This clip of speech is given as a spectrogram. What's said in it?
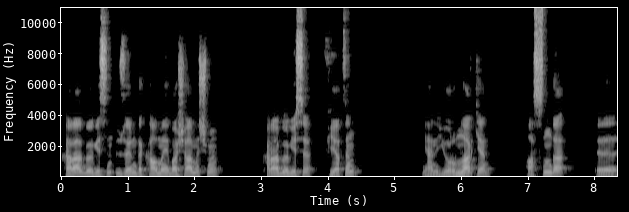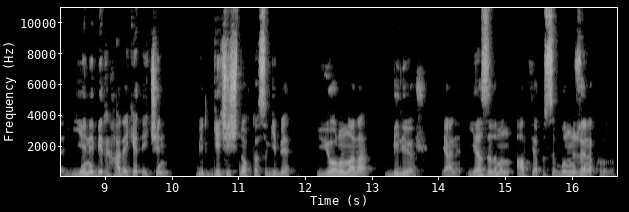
karar bölgesinin üzerinde kalmayı başarmış mı? Karar bölgesi fiyatın yani yorumlarken aslında yeni bir hareket için bir geçiş noktası gibi yorumlanabiliyor. Yani yazılımın altyapısı bunun üzerine kurulu.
